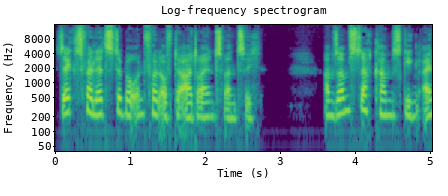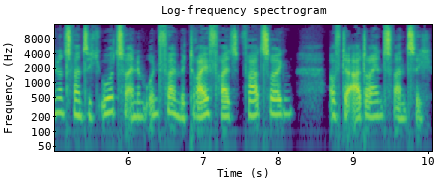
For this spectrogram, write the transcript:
Sechs Verletzte bei Unfall auf der A23. Am Samstag kam es gegen 21 Uhr zu einem Unfall mit drei Fahrzeugen auf der A23.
